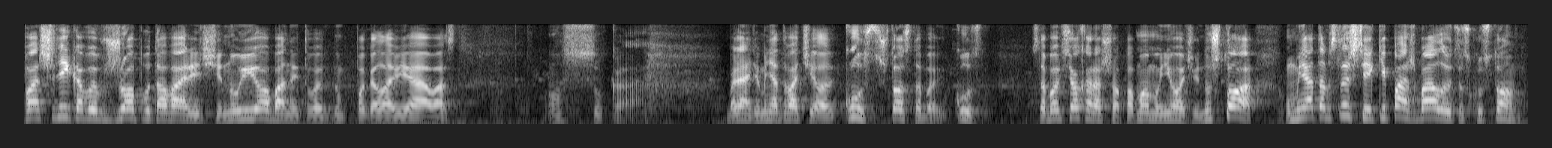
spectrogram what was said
Пошли-ка вы в жопу, товарищи. Ну, ебаный твой, ну, по голове о вас. О, сука. Блять, у меня два чела. Куст, что с тобой? Куст. С тобой все хорошо? По-моему, не очень. Ну что? У меня там, слышите, экипаж балуется с кустом.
